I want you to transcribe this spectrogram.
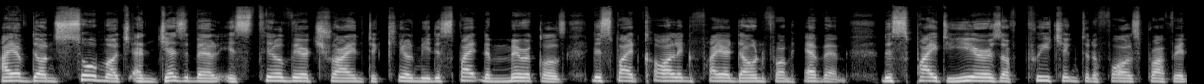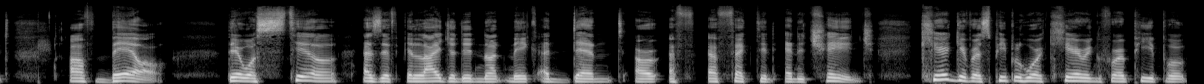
I have done so much and Jezebel is still there trying to kill me despite the miracles, despite calling fire down from heaven, despite years of preaching to the false prophet of Baal. There was still as if Elijah did not make a dent or af- affected any change. Caregivers, people who are caring for people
